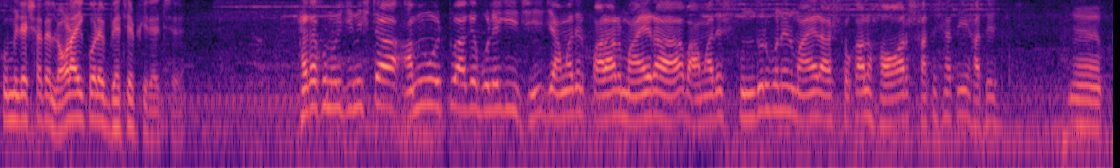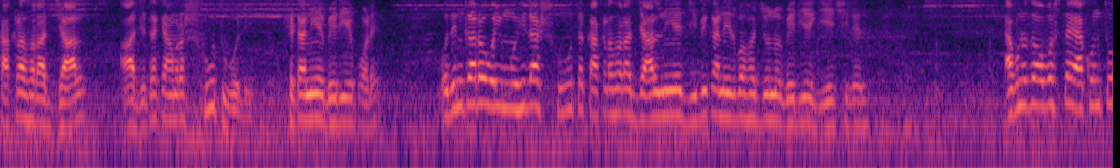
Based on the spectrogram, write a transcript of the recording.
কুমিরের সাথে লড়াই করে বেঁচে ফিরেছে। হ্যাঁ দেখুন ওই জিনিসটা আমিও একটু আগে বলে গিয়েছি যে আমাদের পাড়ার মায়েরা বা আমাদের সুন্দরবনের মায়েরা সকাল হওয়ার সাথে সাথেই হাতে কাঁকড়া ধরার জাল, আর যেটাকে আমরা সুত বলি, সেটা নিয়ে বেরিয়ে পড়ে। ওদিনকারও ওই মহিলা সুত কাঁকড়া ধরার জাল নিয়ে জীবিকা নির্বাহের জন্য বেরিয়ে গিয়েছিলেন। এখনও তো অবস্থায়, এখন তো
